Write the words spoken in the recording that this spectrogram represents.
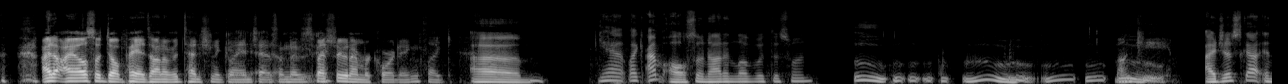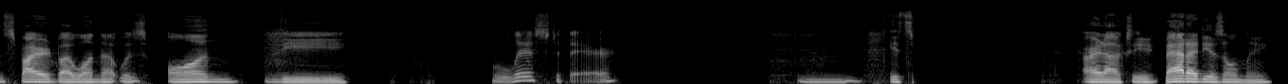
I, I also don't pay a ton of attention to clan Yeah, chat sometimes, especially when I'm recording. Like, um, yeah, like I'm also not in love with this one. Ooh, ooh, ooh, ooh, ooh, ooh, ooh, ooh. monkey. ooh. I just got inspired by one that was on the list there. Mm, it's all right, Oxy. Bad ideas only.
